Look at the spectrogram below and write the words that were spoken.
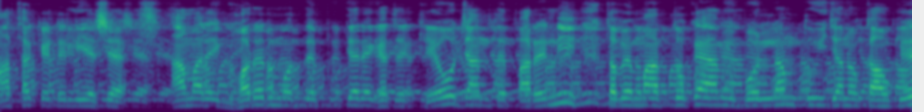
মাথা কেটে নিয়েছে, আমার এই ঘরের মধ্যে পুঁতে রেখেছে, কেউ জানতে পারেনি। তবে মা, তোকে আমি বললাম, তুই যেন কাউকে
